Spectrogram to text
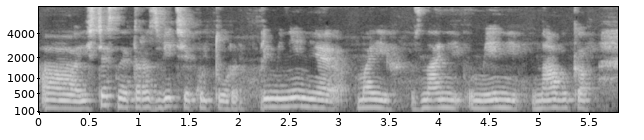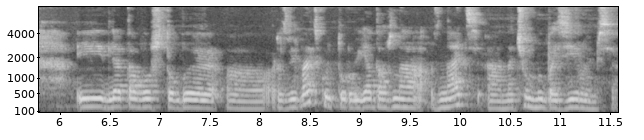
Естественно, это развитие культуры, применение моих знаний, умений, навыков. И для того, чтобы развивать культуру, я должна знать, на чем мы базируемся,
